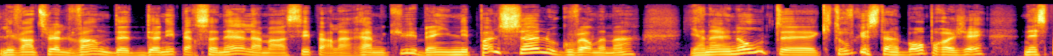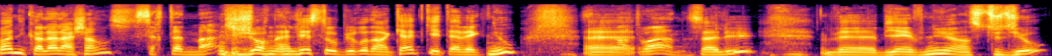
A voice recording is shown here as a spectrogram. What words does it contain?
l'éventuelle vente de données personnelles amassées par la RAMQ. Eh bien, il n'est pas le seul au gouvernement. Il y en a un autre euh, qui trouve que c'est un bon projet. N'est-ce pas, Nicolas Lachance? Certainement. journaliste au bureau d'enquête qui est avec nous. Euh, Antoine. Salut. Ben, bienvenue en studio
